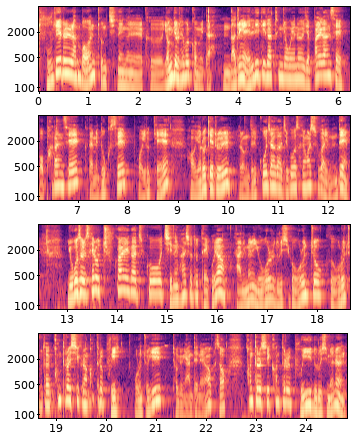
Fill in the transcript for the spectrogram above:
두 개를 한번 좀 진행을 그 연결을 해 볼 겁니다. 음, 나중에 LED 같은 경우에는 이제 빨간색 뭐 파란색 그 다음에 녹색 뭐 이렇게 어, 여러 개를 여러분들이 꽂아 가지고 사용할 수가 있는데 이것을 새로 추가해 가지고 진행하셔도 되고요. 아니면 요거를 누르시고 오른쪽 그 오른쪽보다 컨트롤 C 그랑 컨트롤 V 오른쪽이 적용이 안 되네요. 그래서 컨트롤 C 컨트롤 V 누르시면은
